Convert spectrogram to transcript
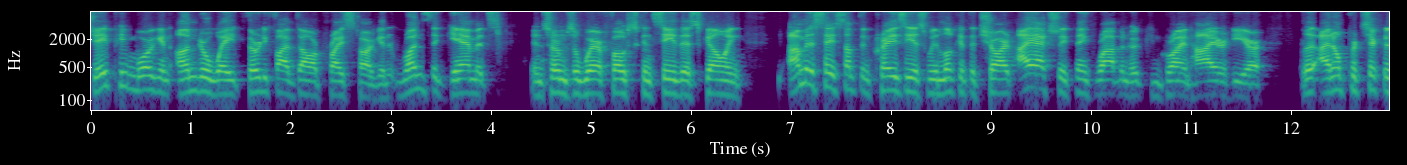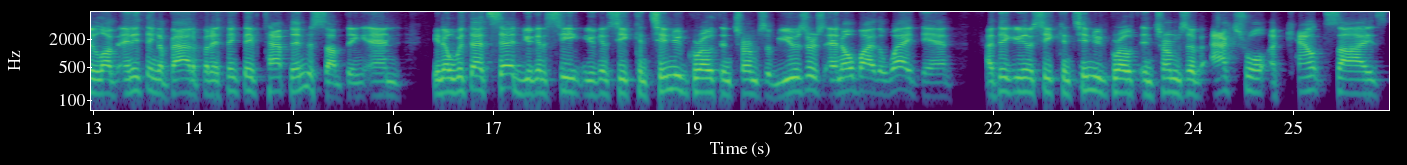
JP Morgan underweight, $35 price target. It runs the gamuts in terms of where folks can see this going. I'm going to say something crazy as we look at the chart. I actually think Robinhood can grind higher here. I don't particularly love anything about it, but I think they've tapped into something. And you know, with that said, you're going to see you're going to see continued growth in terms of users. And oh, by the way, Dan, I think you're going to see continued growth in terms of actual account size.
